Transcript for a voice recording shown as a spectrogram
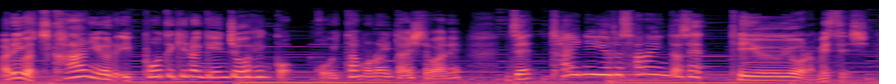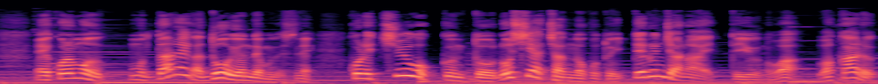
あるいは力による一方的な現状変更、こういったものに対してはね、絶対に許さないんだぜっていうようなメッセージ。えー、これもう、もう誰がどう読んでもですね、これ中国君とロシアちゃんのこと言ってるんじゃないっていうのはわかる、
